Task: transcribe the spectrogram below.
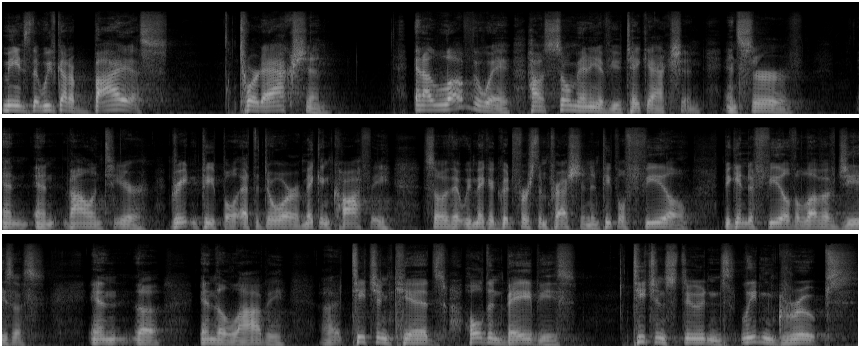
means that we've got a bias toward action. And I love the way how so many of you take action and serve and, and volunteer greeting people at the door, making coffee so that we make a good first impression and people feel, begin to feel the love of Jesus in the, in the lobby. uh, teaching kids, holding babies, teaching students, leading groups,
